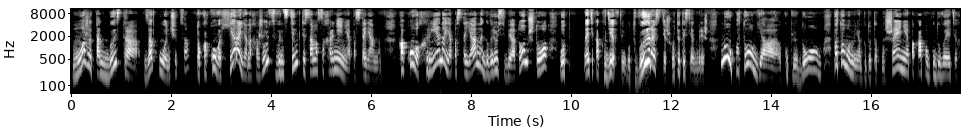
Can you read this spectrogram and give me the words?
может так быстро закончиться, то какого хера я нахожусь в инстинкте самосохранения постоянном? Какого хрена я постоянно говорю себе о том, что вот знаете, как в детстве, вот вырастешь, вот и ты себе говоришь, ну, потом я куплю дом, потом у меня будут отношения, пока побуду в этих,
